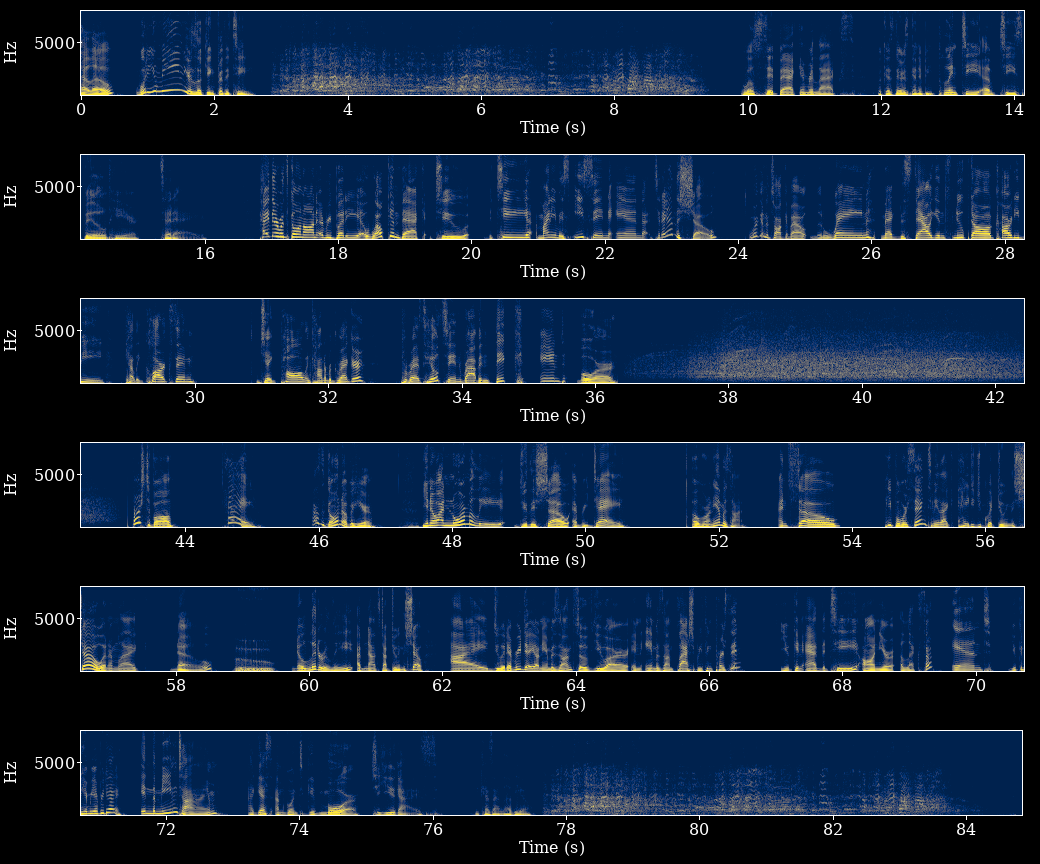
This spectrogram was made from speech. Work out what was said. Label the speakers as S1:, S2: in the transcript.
S1: Hello? What do you mean you're looking for the tea? well, sit back and relax because there's going to be plenty of tea spilled here today. Hey there, what's going on, everybody? Welcome back to the tea. My name is Eason, and today on the show, we're going to talk about Lil Wayne, Meg the Stallion, Snoop Dogg, Cardi B, Kelly Clarkson, Jake Paul and Conor McGregor, Perez Hilton, Robin Thicke, and more. First of all, hey, how's it going over here? You know, I normally do this show every day over on Amazon. And so people were saying to me, like, hey, did you quit doing the show? And I'm like, no.
S2: Boo.
S1: No, literally, I've not stopped doing the show. I do it every day on Amazon. So if you are an Amazon flash briefing person, you can add the T on your Alexa and you can hear me every day. In the meantime, I guess I'm going to give more to you guys because I love you.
